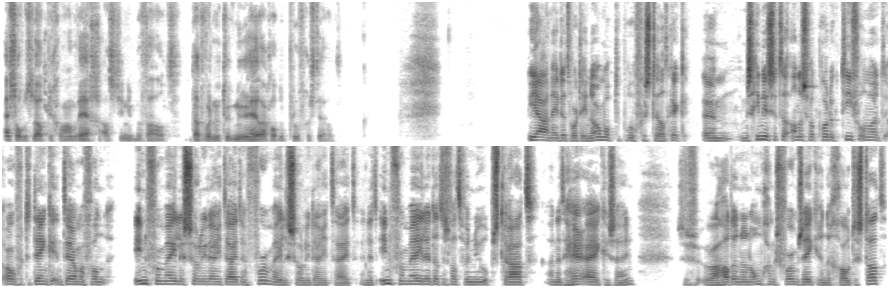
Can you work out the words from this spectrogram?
En soms loop je gewoon weg als het je niet bevalt. Dat wordt natuurlijk nu heel erg op de proef gesteld. Ja, nee, dat wordt enorm op de proef gesteld. Kijk, um, misschien is het anders wel productief om het over te denken in termen van informele solidariteit en formele solidariteit. En het informele, dat is wat we nu op straat aan het herijken zijn. Dus we hadden een omgangsvorm, zeker in de grote stad.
